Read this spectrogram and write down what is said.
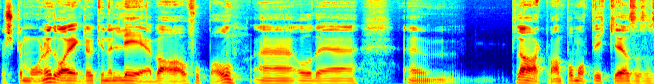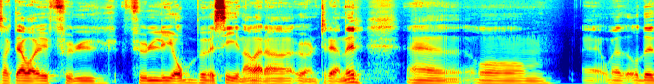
første målet mitt var egentlig å kunne leve av fotballen. Og det klarte man på en måte ikke altså Som sagt, jeg var i full, full jobb ved siden av å være Ørn-trener. Eh, og, eh, og, det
